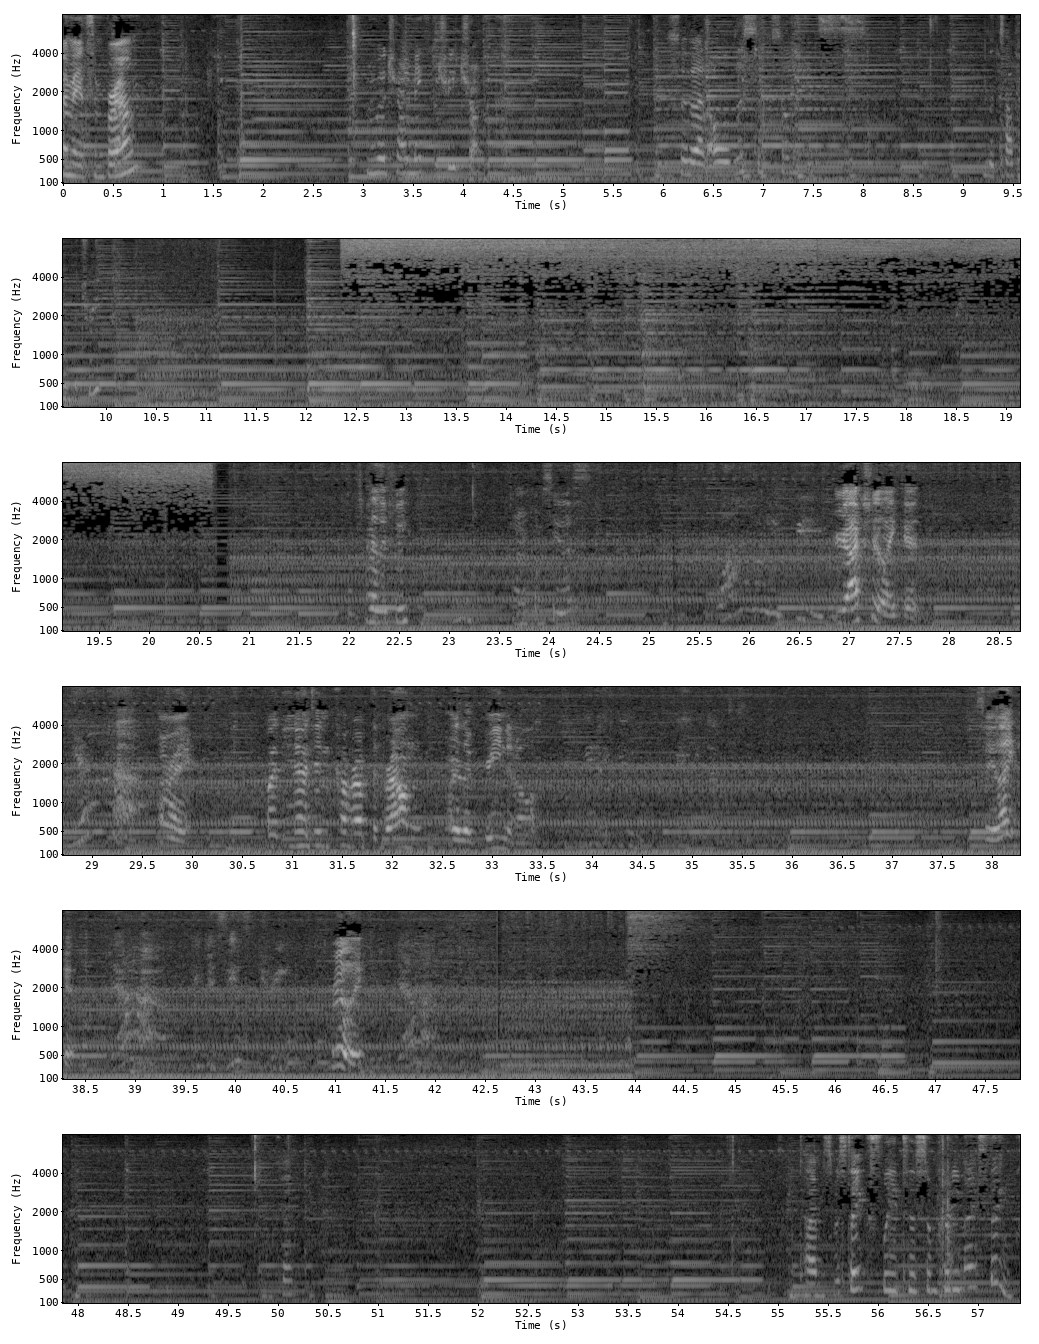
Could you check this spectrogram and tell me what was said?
So I made some brown. I'm gonna try to make the tree trunk. So that all this looks like this. The top of the tree. Hey Luffy, wanna come see this? You actually like it. You know, it didn't cover up the brown or the green at all. So you like it? Yeah. You can see it's a tree. Really? Yeah. Okay. Sometimes mistakes lead to some pretty nice things.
